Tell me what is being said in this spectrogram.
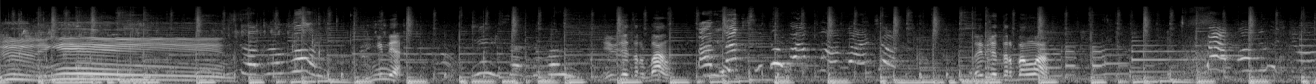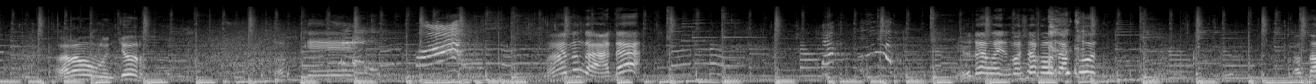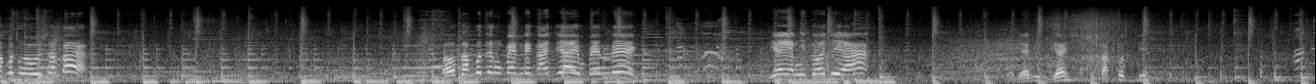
Ih, dingin. Bisa terbang. Dingin ya? Iya, bisa terbang. Ini bisa terbang. Anak situ apa? Tapi bisa terbang, Bang. Rara mau meluncur. Oke. Pak, Mana nggak ada? Ya udah nggak usah kalau takut. Kalau takut nggak usah kak. Kalau takut yang pendek aja, yang pendek. Ya yang itu aja ya. Nggak jadi guys, takut dia. Anu.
